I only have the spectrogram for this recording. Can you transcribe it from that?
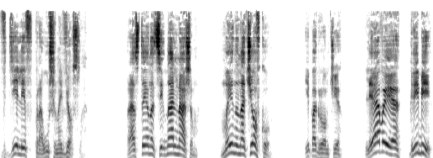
вдели в проушины весла. «Простен от сигналь нашим! Мы на ночевку!» И погромче. «Левые! Греби!»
